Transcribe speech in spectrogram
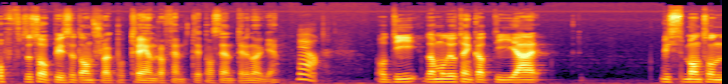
ofte så oppgis et anslag på 350 pasienter i Norge. Ja. Og de, da må du jo tenke at de er Hvis man sånn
